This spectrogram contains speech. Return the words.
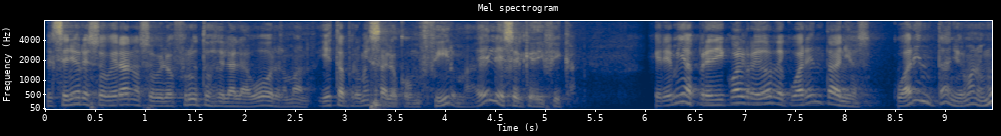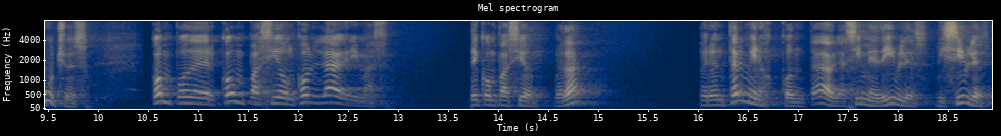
El Señor es soberano sobre los frutos de la labor, hermano. Y esta promesa lo confirma. Él es el que edifica. Jeremías predicó alrededor de 40 años. 40 años, hermano, mucho eso. Con poder, con pasión, con lágrimas de compasión, ¿verdad? Pero en términos contables, así medibles, visibles,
